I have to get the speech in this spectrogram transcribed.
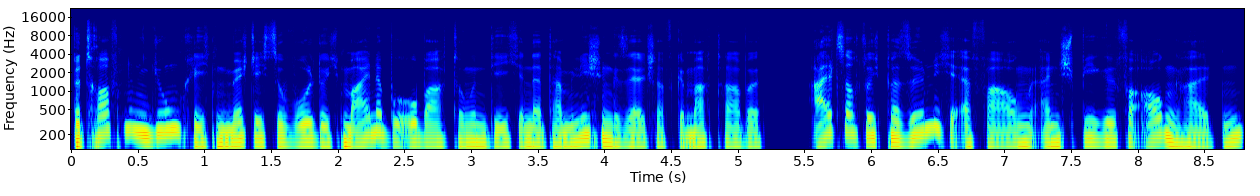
Betroffenen Jugendlichen möchte ich sowohl durch meine Beobachtungen, die ich in der tamilischen Gesellschaft gemacht habe, als auch durch persönliche Erfahrungen einen Spiegel vor Augen halten,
